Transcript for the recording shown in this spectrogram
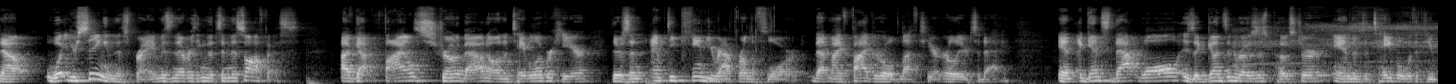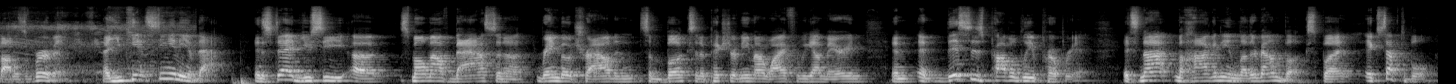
Now, what you're seeing in this frame isn't everything that's in this office. I've got files strewn about on a table over here. There's an empty candy wrapper on the floor that my five year old left here earlier today. And against that wall is a Guns N' Roses poster, and there's a table with a few bottles of bourbon. Now, you can't see any of that. Instead, you see a smallmouth bass and a rainbow trout and some books and a picture of me and my wife when we got married. And, and this is probably appropriate. It's not mahogany and leather bound books, but acceptable.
